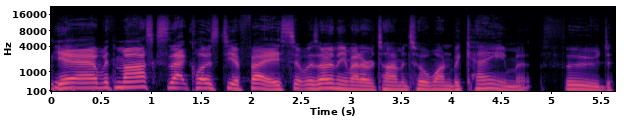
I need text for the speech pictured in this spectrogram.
Yeah, with masks that close to your face, it was only a matter of time until one became food.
